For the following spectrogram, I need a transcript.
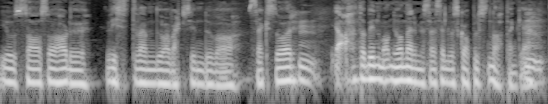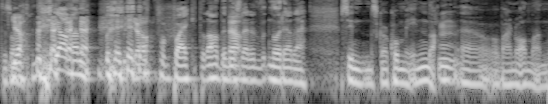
jo sa, så har du visst hvem du har vært siden du var seks år. mm. Ja, da begynner man jo å nærme seg selve skapelsen, da, tenker jeg. Mm. Sånn. Ja. men på, på ekte, da. Det viser Ja. si, når er det synden skal komme inn, da. Mm. eh, Og være noe annet enn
